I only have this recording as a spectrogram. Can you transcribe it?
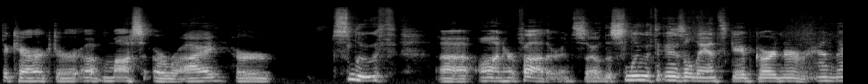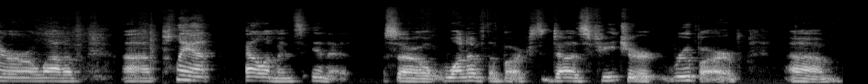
the character of Mas Arai, her sleuth, uh, on her father. And so the sleuth is a landscape gardener, and there are a lot of uh, plant elements in it. So one of the books does feature rhubarb. Um,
